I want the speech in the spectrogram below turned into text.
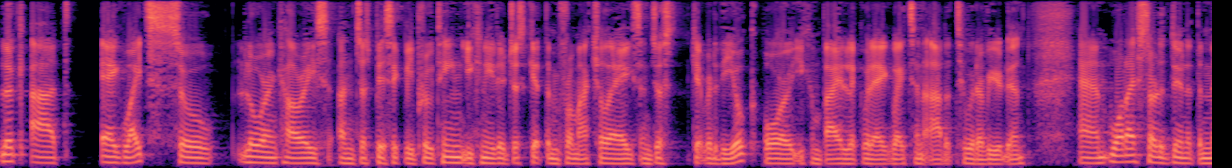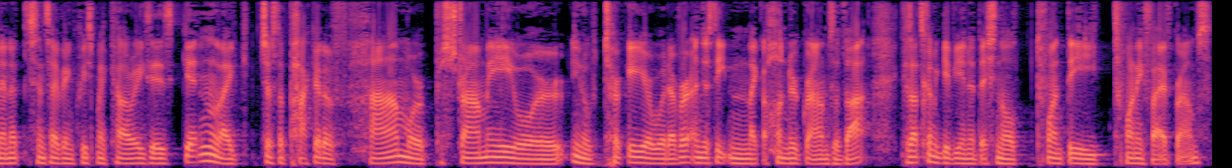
look at egg whites. So lower in calories and just basically protein. You can either just get them from actual eggs and just get rid of the yolk, or you can buy liquid egg whites and add it to whatever you're doing. And um, what I've started doing at the minute since I've increased my calories is getting like just a packet of ham or pastrami or, you know, turkey or whatever and just eating like 100 grams of that because that's going to give you an additional 20, 25 grams.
